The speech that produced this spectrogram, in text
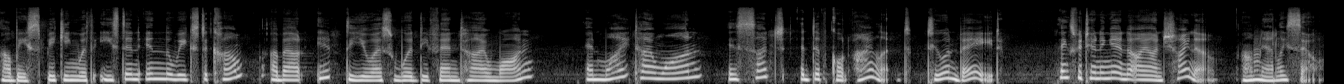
I'll be speaking with Easton in the weeks to come about if the U.S. would defend Taiwan and why Taiwan is such a difficult island to invade. Thanks for tuning in to Eye on China. I'm Natalie Tso.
